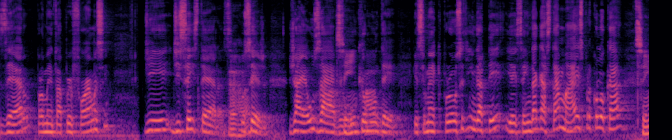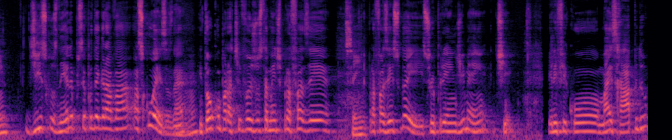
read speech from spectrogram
0, para aumentar a performance, de, de 6 teras. Aham. Ou seja, já é usável Sim, o que eu claro. montei. Esse Mac Pro você ainda ter, e você ainda gastar mais para colocar Sim. discos nele para você poder gravar as coisas, né? Então o comparativo foi justamente para fazer Sim. para fazer isso daí. E surpreendentemente, ele ficou mais rápido,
